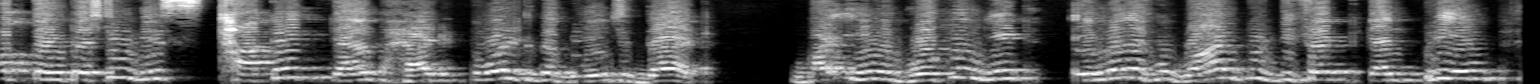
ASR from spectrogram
अब contesting this Thackeray camp had told the bench that by invoking it, MLA who want to defect can preempt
